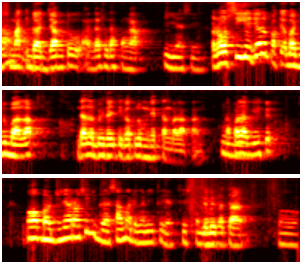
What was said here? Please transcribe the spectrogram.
asmat 3 jam tuh Anda sudah pengap. Iya sih. Rossi aja lo pakai baju balap tidak lebih dari 30 menit kan balapan. Apalagi Oh, bajunya Rossi juga sama dengan itu ya sistemnya. lebih ketat. Oh.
